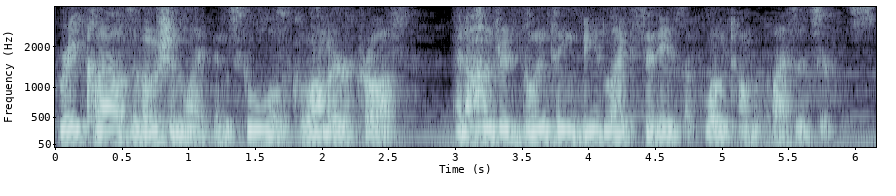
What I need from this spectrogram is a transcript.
great clouds of ocean life in schools a kilometer across, and a hundred glinting bead-like cities afloat on the placid surface.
